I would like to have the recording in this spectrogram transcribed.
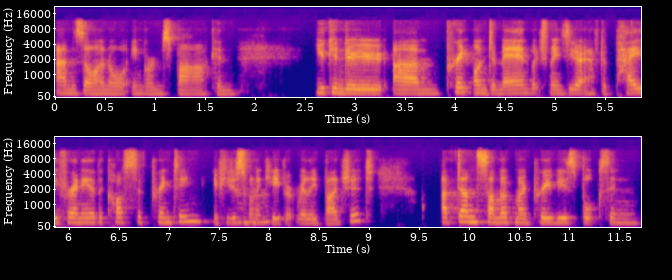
Amazon or Ingram Spark. And you can do um, print on demand, which means you don't have to pay for any of the costs of printing if you just want Mhm. to keep it really budget. I've done some of my previous books in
